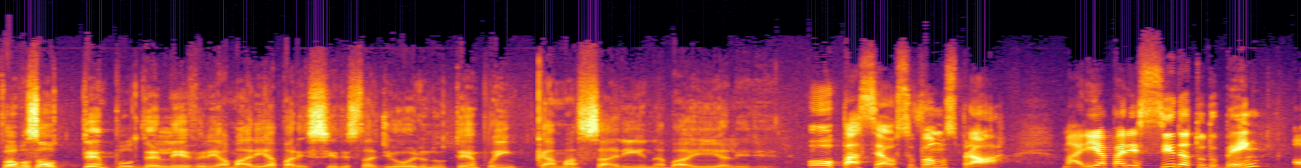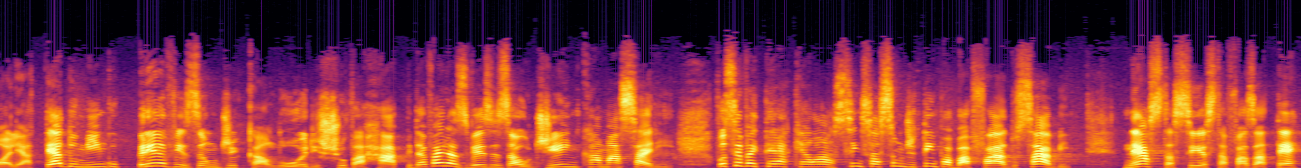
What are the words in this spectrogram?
Vamos ao Tempo Delivery. A Maria Aparecida está de olho no tempo em Camaçari, na Bahia, Lili. Opa, Celso, vamos para lá. Maria Aparecida, tudo bem? Olha, até domingo, previsão de calor e chuva rápida várias vezes ao dia em Camaçari. Você vai ter aquela sensação de tempo abafado, sabe? Nesta sexta faz até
